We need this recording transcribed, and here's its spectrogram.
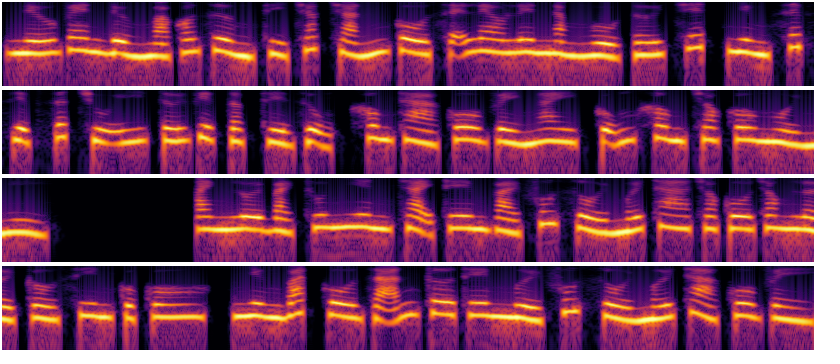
Nếu ven đường mà có giường thì chắc chắn cô sẽ leo lên nằm ngủ tới chết nhưng xếp Diệp rất chú ý tới việc tập thể dụng, không thả cô về ngay cũng không cho cô ngồi nghỉ. Anh lôi Bạch Thu Nhiên chạy thêm vài phút rồi mới tha cho cô trong lời cầu xin của cô, nhưng bắt cô giãn cơ thêm 10 phút rồi mới thả cô về.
